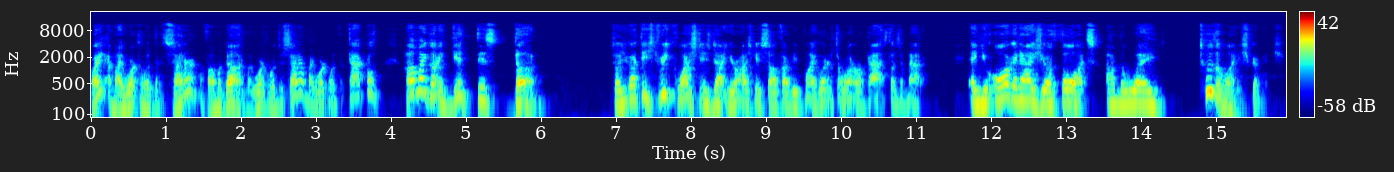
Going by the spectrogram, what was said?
Right? Am I working with the center? If I'm a guard, am I working with the center? Am I working with the tackle? How am I going to get this done? So you got these three questions that you're asking yourself every play. What is the run or a pass? Doesn't matter. And you organize your thoughts on the way to the line of scrimmage.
